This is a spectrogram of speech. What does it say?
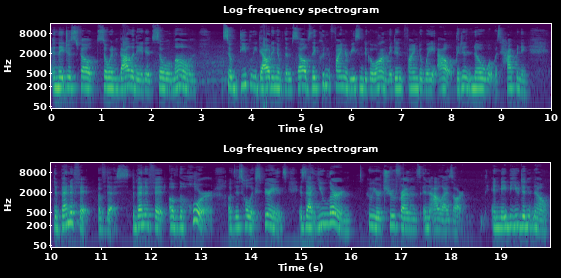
and they just felt so invalidated, so alone, so deeply doubting of themselves. They couldn't find a reason to go on. They didn't find a way out. They didn't know what was happening the benefit of this, the benefit of the horror of this whole experience is that you learn who your true friends and allies are. and maybe you didn't know.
